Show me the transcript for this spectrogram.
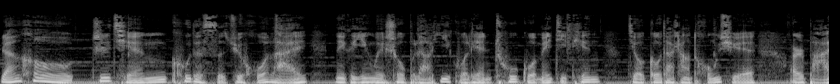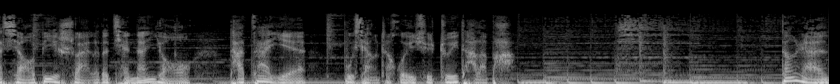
然后，之前哭得死去活来，那个因为受不了异国恋出国没几天就勾搭上同学而把小 B 甩了的前男友，他再也不想着回去追她了吧？当然，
